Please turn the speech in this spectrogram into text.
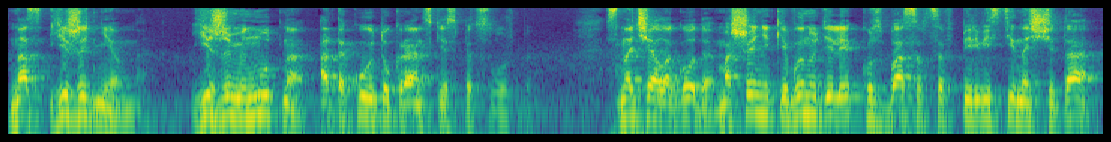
нас ежедневно, ежеминутно атакуют украинские спецслужбы. С начала года мошенники вынудили кузбассовцев перевести на счета,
